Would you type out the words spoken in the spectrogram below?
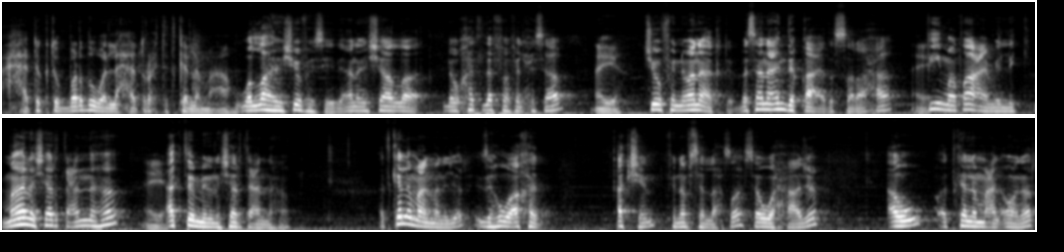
حتكتب برضو ولا حتروح تتكلم معاهم؟ والله شوف يا سيدي أنا إن شاء الله لو اخذت لفة في الحساب أيوه. تشوف إنه أنا أكتب. بس أنا عندي قاعدة الصراحة. أيوة. في مطاعم اللي ما نشرت عنها أيوه. أكثر من اللي نشرت عنها. أتكلم مع ال manager. إذا هو أخذ اكشن في نفس اللحظة سوى حاجة أو أتكلم مع ال owner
